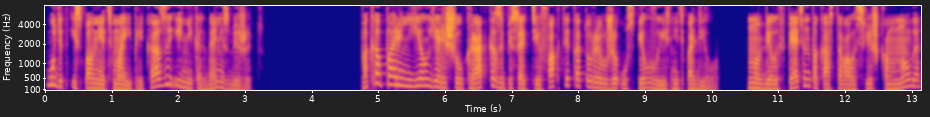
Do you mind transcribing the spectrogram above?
будет исполнять мои приказы и никогда не сбежит. Пока парень ел, я решил кратко записать те факты, которые уже успел выяснить по делу. Но белых пятен пока оставалось слишком много,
